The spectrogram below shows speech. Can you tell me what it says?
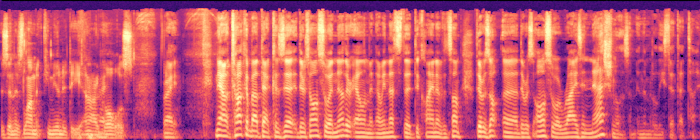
as an Islamic community and our goals. Right. Now, talk about that because uh, there's also another element. I mean, that's the decline of Islam. There was uh, there was also a rise in nationalism in the Middle East at that time.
